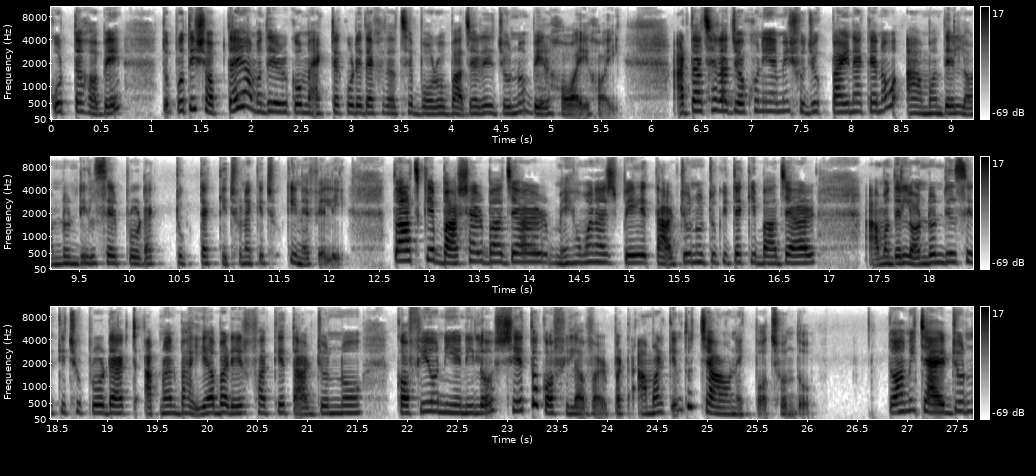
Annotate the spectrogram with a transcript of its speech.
করতে হবে। তো প্রতি সপ্তাহে আমাদের এরকম একটা করে দেখা যাচ্ছে বড় বাজারের জন্য বের হওয়াই হয়। আর তাছাড়া যখনই আমি সুযোগ পাই না কেন, আমাদের লন্ডন ডিলসের প্রোডাক্ট টুকটাক কিছু না কিছু কিনে ফেলি। তো আজকে বাসার বাজার, মেহমান আসবে, তার জন্য টুকিটাকি বাজার, আমাদের লন্ডন ডিলসের কিছু প্রোডাক্ট আপনার ভাইয়া আবার এর ফাঁকে তার জন্য কফিও নিয়ে নিল। সে তো কফি লাভার বাট আমার কিন্তু চা অনেক পছন্দ। তো আমি চায়ের জন্য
